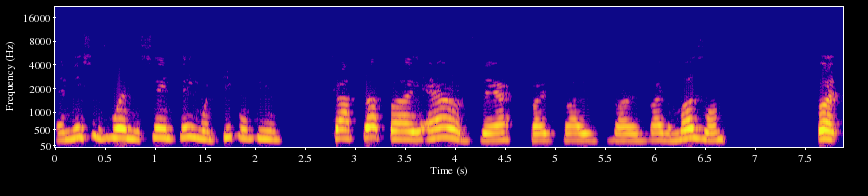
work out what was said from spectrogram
And this is when the same thing when people being chopped up by Arabs there, by by by by the Muslims. But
